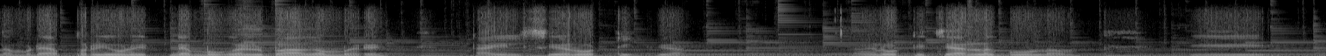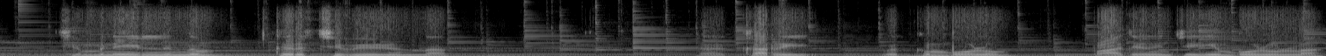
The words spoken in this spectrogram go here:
നമ്മുടെ അപ്പർ യൂണിറ്റിന്റെ മുകൾ ഭാഗം വരെ ടൈൽസുകൾ ഒട്ടിക്കുക. അങ്ങനെ ഒട്ടിച്ചാലുള്ള ഗുണം ഈ ചിമ്മിനിയിൽ നിന്നും തെറിച്ച് വീഴുന്ന കറി വെക്കുമ്പോഴും പാചകം ചെയ്യുമ്പോഴുള്ള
